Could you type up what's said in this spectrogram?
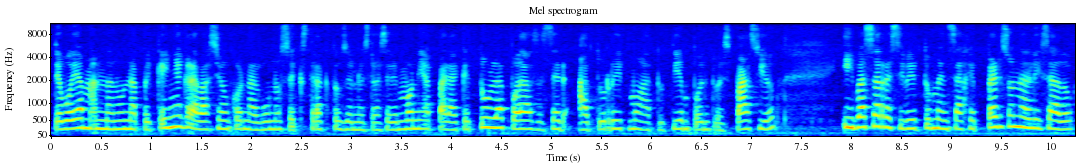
Te voy a mandar una pequeña grabación con algunos extractos de nuestra ceremonia para que tú la puedas hacer a tu ritmo, a tu tiempo, en tu espacio y vas a recibir tu mensaje personalizado,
